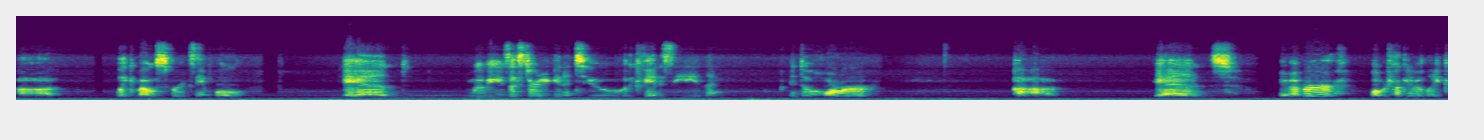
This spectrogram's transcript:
uh, like Maus, for example. And movies, I started to get into like fantasy and then into horror. Uh, and I remember while we're talking about like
